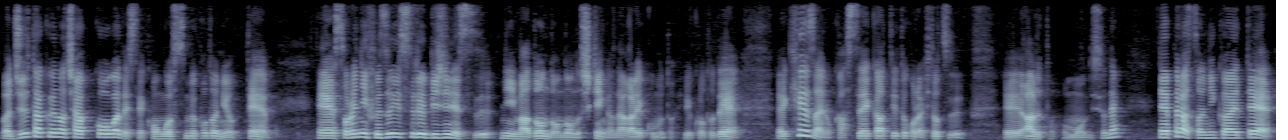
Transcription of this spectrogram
まあ、住宅の着工がですね今後進むことによってそれに付随するビジネスにまあどんどんどんどん資金が流れ込むということで、経済の活性化っていうところは一つ、あると思うんですよね。でプラスそれに加えて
